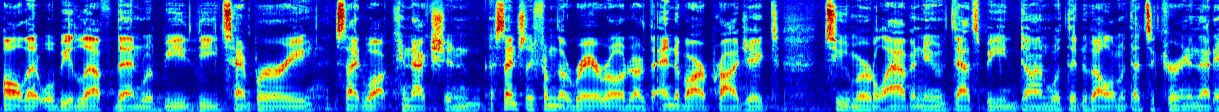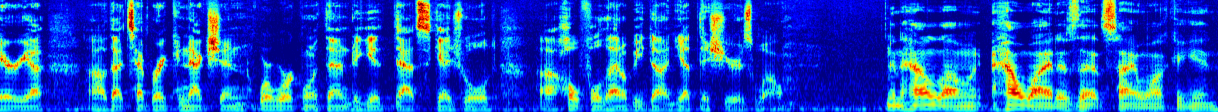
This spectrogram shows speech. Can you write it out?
all that will be left then would be the temporary sidewalk connection, essentially from the railroad or the end of our project to Myrtle Avenue. That's being done with the development that's occurring in that area, uh, that temporary connection. We're working with them to get that scheduled. Uh, Hopeful that'll be done yet this year as well. And how long, how wide is that sidewalk again?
